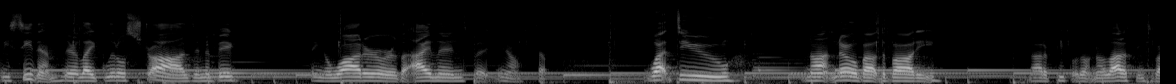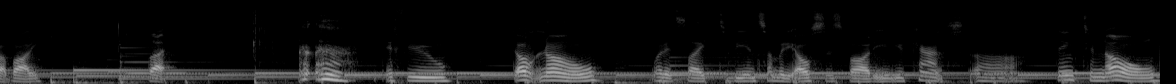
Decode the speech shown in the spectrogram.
We see them, they're like little straws in a big thing of water or the island, but you know, so what do you not know about the body? A lot of people don't know a lot of things about body. But if you don't know what it's like to be in somebody else's body, you can't uh, think to know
